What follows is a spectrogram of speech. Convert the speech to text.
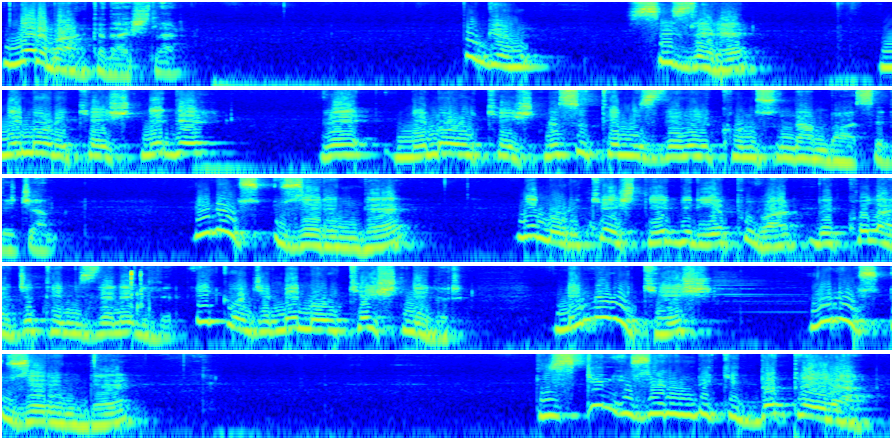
Merhaba arkadaşlar. Bugün sizlere memory cache nedir ve memory cache nasıl temizlenir konusundan bahsedeceğim. Linux üzerinde memory cache diye bir yapı var ve kolayca temizlenebilir. İlk önce memory cache nedir? Memory cache Linux üzerinde diskin üzerindeki dataya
